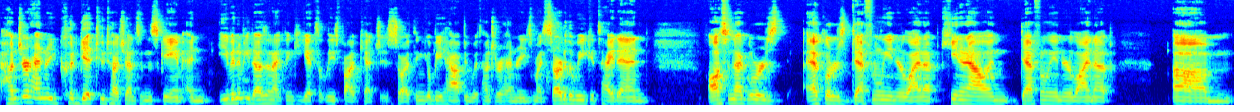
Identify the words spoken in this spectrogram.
Hunter Henry could get two touchdowns in this game, and even if he doesn't, I think he gets at least five catches. So I think you'll be happy with Hunter Henry. He's my start of the week at tight end. Austin Ekeler is Ekeler is definitely in your lineup. Keenan Allen definitely in your lineup. Um,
